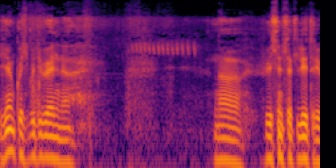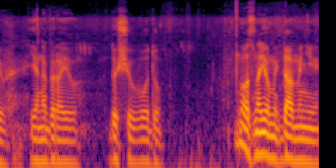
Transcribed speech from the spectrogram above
ємкость будівельна. На 80 літрів я набираю дощову воду. Ну, а знайомий дав мені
